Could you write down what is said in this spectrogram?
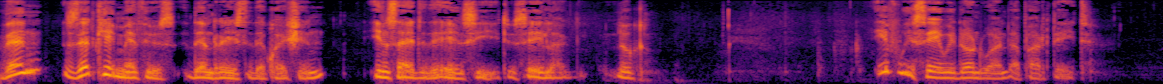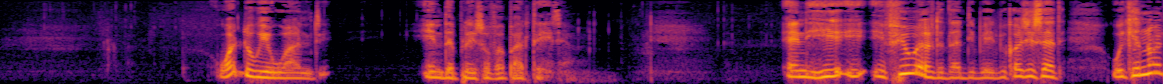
Then ZK Matthews then raised the question inside the ANC to say like, look, if we say we don't want apartheid, what do we want in the place of apartheid? And he, he, fueled that debate because he said, we cannot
